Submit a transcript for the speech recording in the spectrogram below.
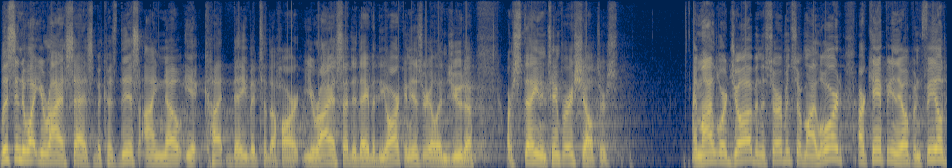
Listen to what Uriah says, because this I know it cut David to the heart. Uriah said to David, The ark and Israel and Judah are staying in temporary shelters. And my lord Joab and the servants of my lord are camping in the open field.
